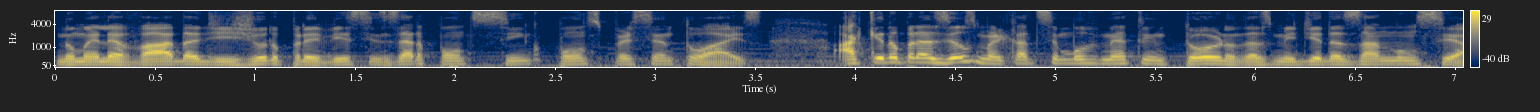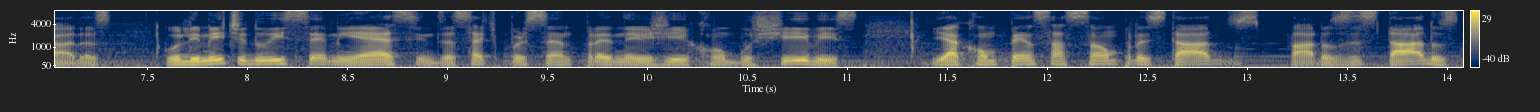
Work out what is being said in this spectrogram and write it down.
numa elevada de juro prevista em 0,5 pontos percentuais. Aqui no Brasil, os mercados se movimentam em torno das medidas anunciadas. O limite do ICMS em 17% para energia e combustíveis e a compensação para os estados, para os estados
